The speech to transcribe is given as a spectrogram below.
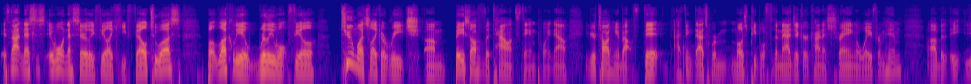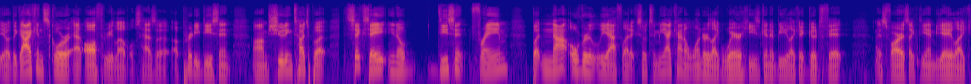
it's not necess- It won't necessarily feel like he fell to us, but luckily it really won't feel too much like a reach um, based off of a talent standpoint. Now, if you're talking about fit, I think that's where most people for the Magic are kind of straying away from him. Uh, but you know, the guy can score at all three levels. Has a, a pretty decent um, shooting touch, but six eight, you know, decent frame, but not overly athletic. So to me, I kind of wonder like where he's going to be like a good fit as far as like the NBA. Like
